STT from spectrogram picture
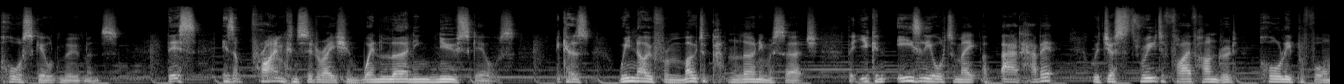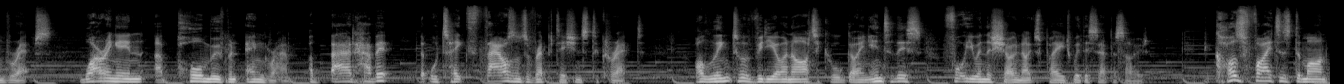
poor skilled movements. This is a prime consideration when learning new skills, because we know from motor pattern learning research that you can easily automate a bad habit with just three to 500 poorly performed reps, wiring in a poor movement engram, a bad habit that will take thousands of repetitions to correct. I'll link to a video and article going into this for you in the show notes page with this episode. Because fighters demand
